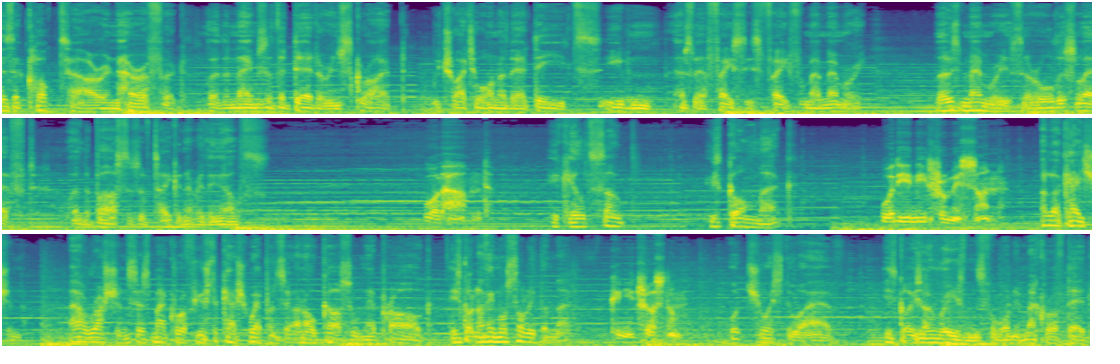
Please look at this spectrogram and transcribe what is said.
There's a clock tower in Hereford where the names of the dead are inscribed. We try to honor their deeds, even as their faces fade from our memory. Those memories are all that's left when the bastards have taken everything else. What happened? He killed Soap. He's gone, Mac. What do you need from me, son? A location. Our Russian says Makarov used to cache weapons at an old castle near Prague. He's got nothing more solid than that. Can you trust him? What choice do I have? He's got his own reasons for wanting Makarov dead.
